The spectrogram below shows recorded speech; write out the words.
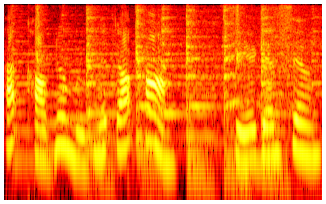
at cognomovement.com. See you again soon.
